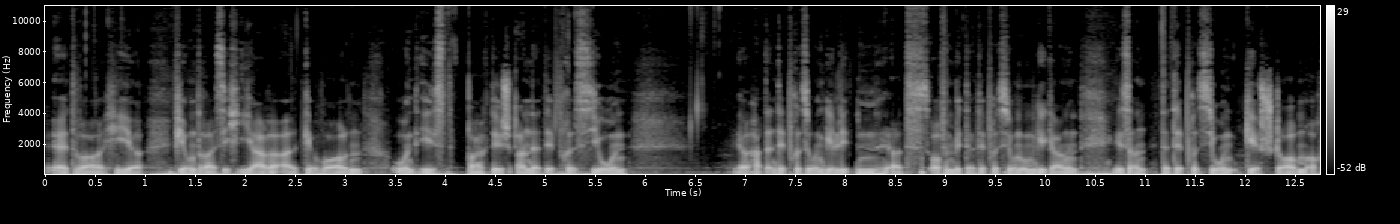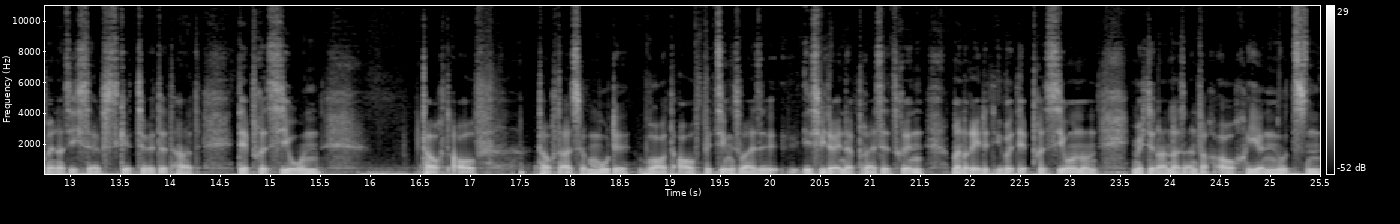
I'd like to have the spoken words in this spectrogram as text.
etwa hier 34 Jahre alt geworden und ist praktisch an der Depression er hat an Depression gelitten, er hat offen mit der Depression umgegangen, ist an der Depression gestorben, auch wenn er sich selbst getötet hat. Depression taucht auf, taucht als Modewort auf, beziehungsweise ist wieder in der Presse drin. Man redet über Depression und ich möchte den Anlass einfach auch hier nutzen,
